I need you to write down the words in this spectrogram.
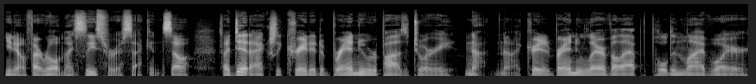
you know, if I roll up my sleeves for a second. So, so I did. I actually created a brand new repository. No, no, I created a brand new Laravel app, pulled in Livewire,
